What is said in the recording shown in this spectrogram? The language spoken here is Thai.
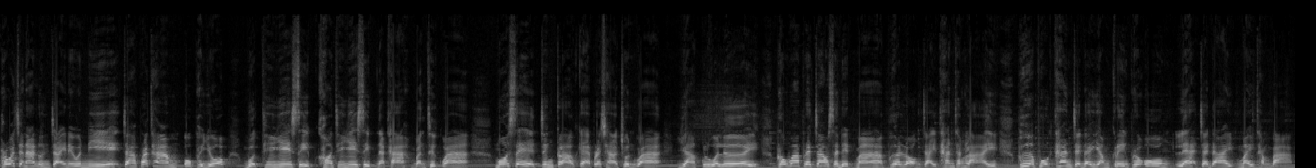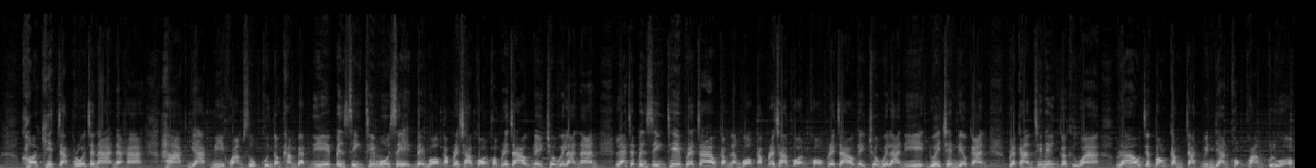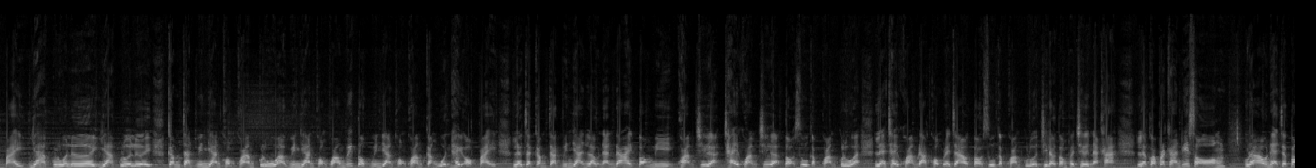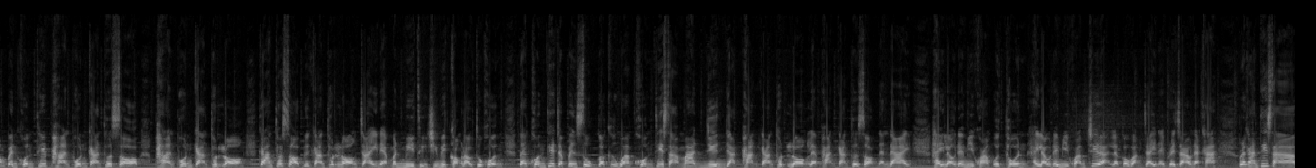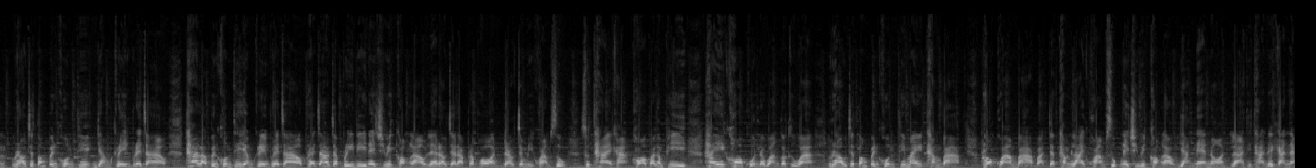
พระวจนะหนุนใจในวันนี้จากพระธรรมอพยพบทที่ 20 ข้อที่ 20 นะคะ บันทึกว่า โมเสสจึงกล่าวแก่ประชาชนว่า อย่ากลัวเลย เพราะว่าพระเจ้าเสด็จมาเพื่อลองใจท่านทั้งหลาย เพื่อพวกท่านจะได้ยำเกรงพระองค์ และจะได้ไม่ทำบาป ข้อคิดจากพระวจนะนะคะ หากอยากมีความสุขคุณต้องทำแบบนี้เป็นสิ่งที่โมเสสได้บอกกับประชากรของพระเจ้าในช่วงเวลานั้น และจะเป็นสิ่งที่พระเจ้ากำลังบอกกับประชากรของพระเจ้าในช่วงเวลานี้ด้วยเช่นเดียวกัน ประการที่หนึ่งก็คือว่าเราจะต้องกำจัดวิญญาณของความกลัวออกไป อย่ากลัวเลย อย่ากลัวเลยกำจัดวิญญาณของความกลัว วิญญาณของความวิตกวิญญาณของความกังวลให้ออกไปเราจะกำจัดวิญญาณเหล่านั้นได้ต้องมีความเชื่อ ใช้ความเชื่อต่อสู้กับความกลัว และใช้ความรักของพระเจ้าต่อสู้กับความกลัวที่เราต้องเผชิญนะคะ แล้วก็ประการที่สองเราเนี่ยจะต้องเป็นคนที่ผ่านพ้นการทดสอบ ผ่านพ้นการทดลอง การทดสอบหรือการทดลองใจเนี่ยมันมีถึงชีวิตของเราทุกคน แต่คนที่จะเป็นสุขก็คือว่าคนที่สามารถยืนหยัดผ่านการทดลองและผ่านการทดสอบนั้นได้ ให้เราได้มีความอดทน ให้เราได้มีความเชื่อแล้วก็หวังใจในพระเจ้านะคะ ประการที่ 3 เราจะต้องเป็นคนที่ยำเกรงพระเจ้า ถ้าเราเป็นคนที่ยำเกรงพระเจ้า พระเจ้าจะปรีดีในชีวิตของเรา และเราจะรับพระพรเราจะมีความสุข สุดท้ายค่ะ ข้อพระคัมภีร์ให้ข้อควรระวังก็คือว่าเราจะต้องเป็นคนที่ไม่ทำบาป เพราะความบาปจะทำลายความสุขในชีวิตของเราอย่างแน่นอน และอธิษฐานด้วยกันนะคะ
